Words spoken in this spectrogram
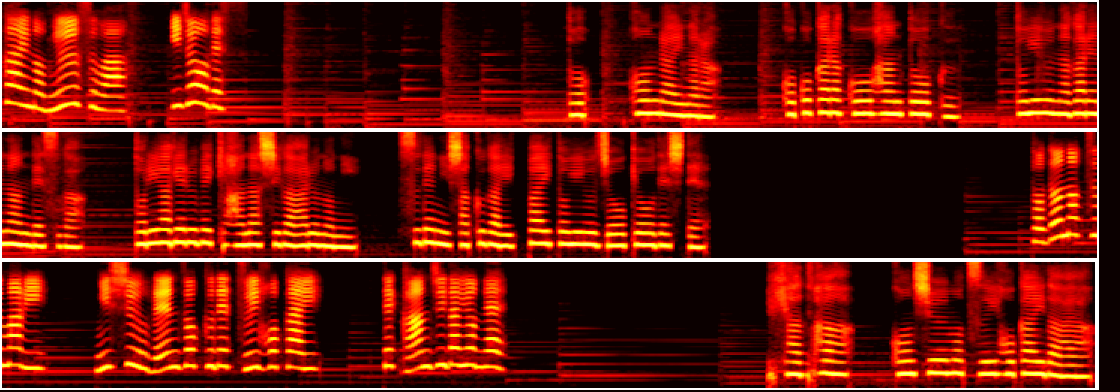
回のニュースは、以上です。と、本来なら、ここから後半トーク、という流れなんですが、取り上げるべき話があるのに、すでに尺がいっぱいという状況でして。とどのつまり、2週連続で追放会、って感じだよね。ひゃっは今週も追放会だ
